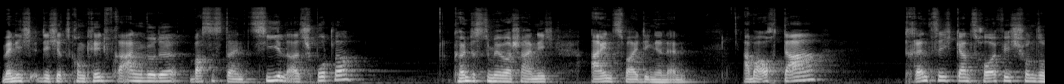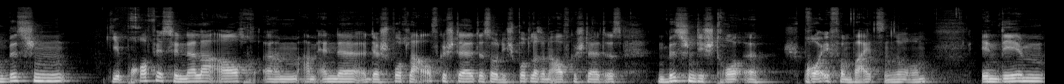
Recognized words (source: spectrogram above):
wenn ich dich jetzt konkret fragen würde, was ist dein Ziel als Sportler, könntest du mir wahrscheinlich ein, zwei Dinge nennen. Aber auch da trennt sich ganz häufig schon so ein bisschen, je professioneller auch ähm, am Ende der Sportler aufgestellt ist oder die Sportlerin aufgestellt ist, ein bisschen die Stro äh, Spreu vom Weizen so rum, indem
